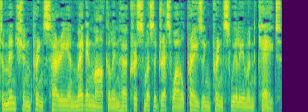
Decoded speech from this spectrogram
to mention Prince Harry and Meghan Markle in her Christmas address while praising Prince William and Kate.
